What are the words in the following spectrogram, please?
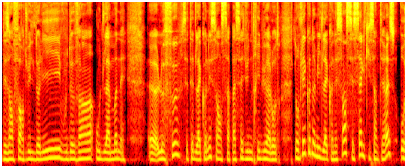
des amphores d'huile d'olive ou de vin ou de la monnaie. Euh, le feu, c'était de la connaissance, ça passait d'une tribu à l'autre. Donc l'économie de la connaissance, c'est celle qui s'intéresse aux,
